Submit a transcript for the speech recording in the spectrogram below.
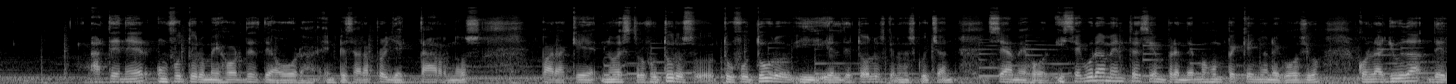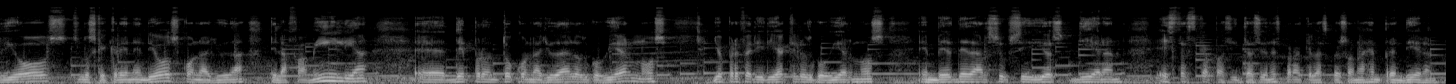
a tener un futuro mejor desde ahora, empezar a proyectarnos para que nuestro futuro, tu futuro y el de todos los que nos escuchan sea mejor. Y seguramente si emprendemos un pequeño negocio con la ayuda de Dios, los que creen en Dios, con la ayuda de la familia, eh, de pronto con la ayuda de los gobiernos, yo preferiría que los gobiernos, en vez de dar subsidios, dieran estas capacitaciones para que las personas emprendieran.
